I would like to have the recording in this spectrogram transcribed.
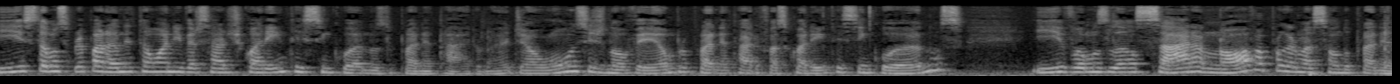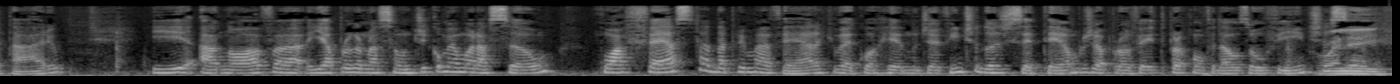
E estamos preparando, então, o aniversário de 45 anos do Planetário. Né? Dia 11 de novembro, o Planetário faz 45 anos. E vamos lançar a nova programação do Planetário e a nova e a programação de comemoração com a festa da primavera, que vai correr no dia 22 de setembro. Já aproveito para convidar os ouvintes. Olha aí.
